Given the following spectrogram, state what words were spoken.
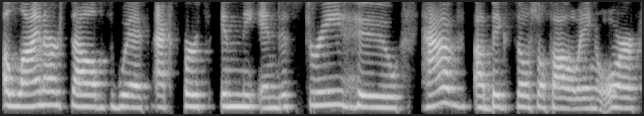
align ourselves with experts in the industry who have a big social following or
